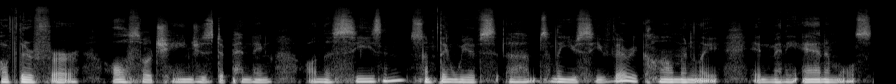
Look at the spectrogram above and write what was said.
of their fur also changes depending on the season, something we have, um, something you see very commonly in many animals.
